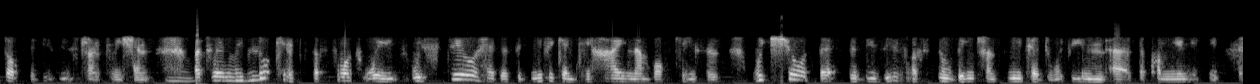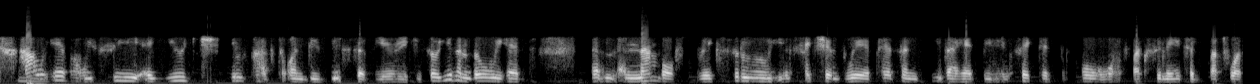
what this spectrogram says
stop the disease transmission. But when we look at the fourth wave, we still had a significantly high number of cases, which showed that the disease was still being transmitted within uh, the community. However, we see a huge impact on disease severity. So even though we had um, a number of breakthrough infections where a person either had been infected before or was vaccinated but was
